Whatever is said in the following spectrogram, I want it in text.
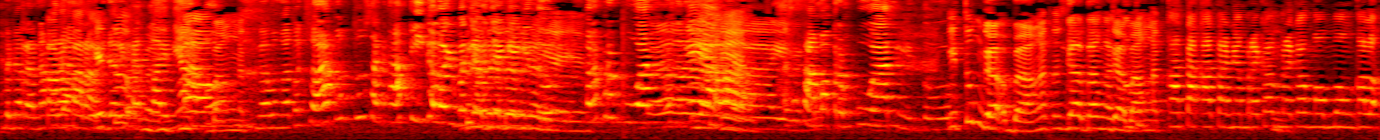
Beneran aku Parah, udah parah. dari Itu headline-nya. jijik aku banget. nggak mau ngatur. Soalnya aku tuh sakit hati kalau baca baca kayak gitu. iya, iya. karena perempuan maksudnya iya, ya iya, sesama perempuan gitu. Itu nggak banget Nggak banget. Nggak banget. kata-katanya mereka mereka ngomong kalau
